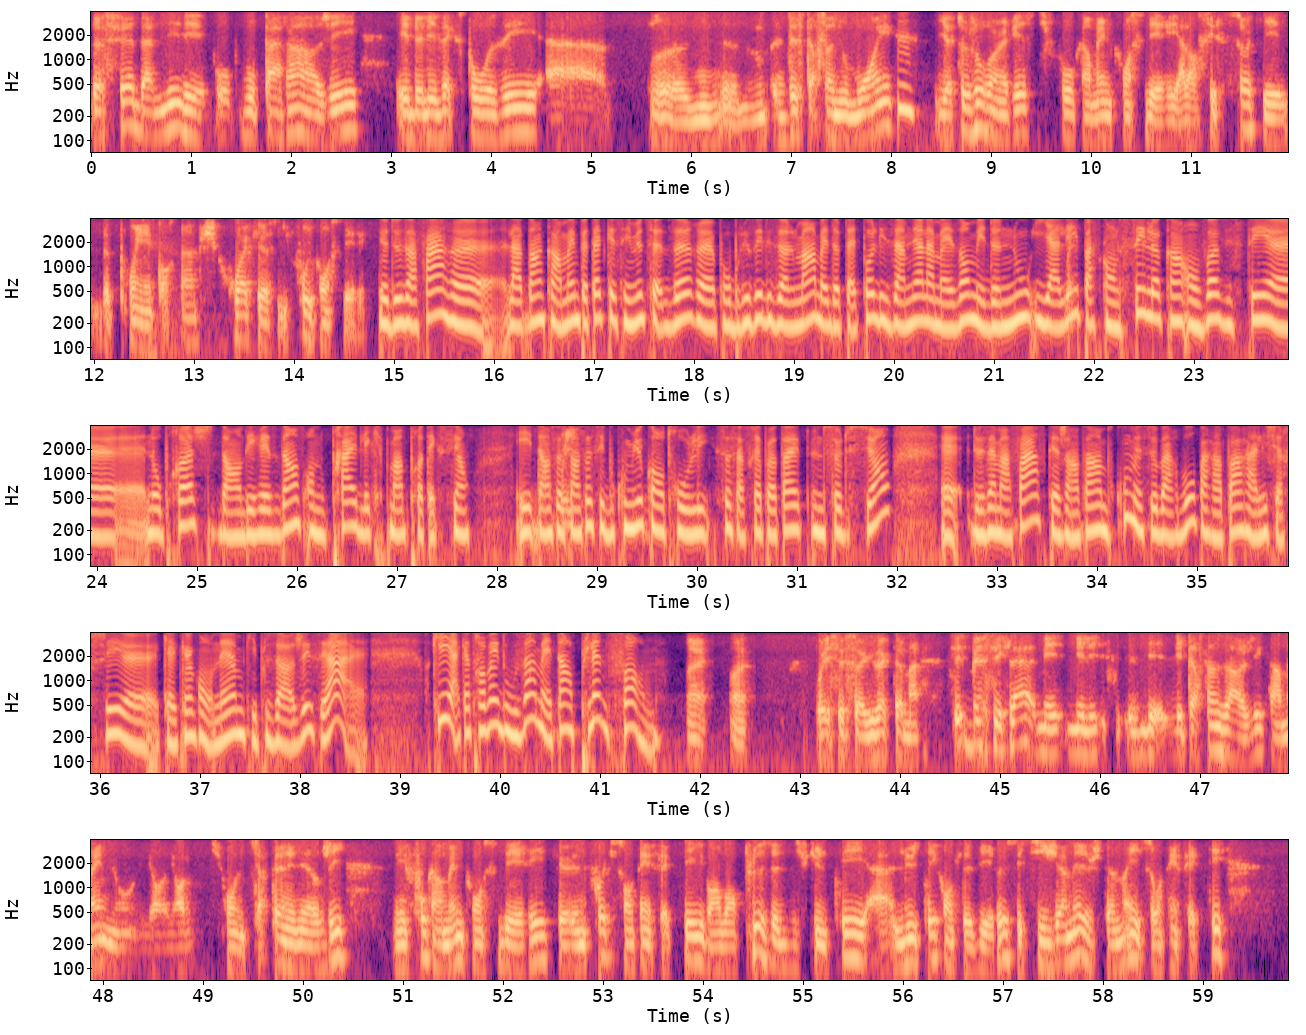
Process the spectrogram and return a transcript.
le fait d'amener vos, vos parents âgés et de les exposer à euh, 10 personnes ou moins, hmm. Il y a toujours un risque qu'il faut quand même considérer. Alors, c'est ça qui est le point important, puis je crois qu'il faut le considérer. Il y a deux affaires euh, là-dedans quand même. Peut-être que c'est mieux de se dire, euh, pour briser l'isolement, ben, de peut-être pas les amener à la maison, mais de nous y aller, parce qu'on le sait, là, quand on va visiter euh, nos proches dans des résidences, on nous prête l'équipement de protection. Et dans ce sens-là, c'est beaucoup mieux contrôlé. Ça, ça serait peut-être une solution. deuxième affaire, ce que j'entends beaucoup, Monsieur Barbeau, par rapport à aller chercher quelqu'un qu'on aime, qui est plus âgé, c'est OK, à 92 ans, mais en pleine forme. Ouais, ouais. Oui, c'est ça, exactement. C'est ben, clair, mais, les, personnes âgées, quand même, ont, une certaine énergie, mais il faut quand même considérer qu'une fois qu'ils sont infectés, ils vont avoir plus de difficultés à lutter contre le virus. Et si jamais, justement, ils sont infectés,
